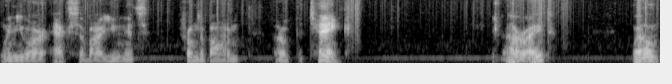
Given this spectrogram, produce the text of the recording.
when you are X sub i units from the bottom of the tank. All right. Well,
